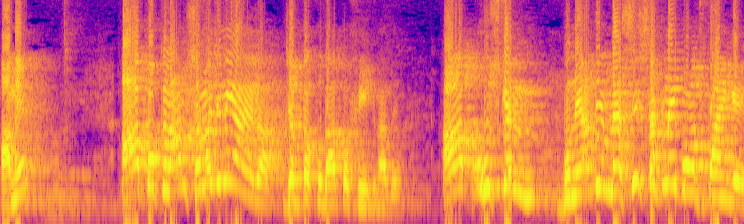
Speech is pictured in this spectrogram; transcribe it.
آمین؟ آپ کو کلام سمجھ نہیں آئے گا جب تک خدا توفیق نہ دے۔ آپ اس کے بنیادی میسج تک نہیں پہنچ پائیں گے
